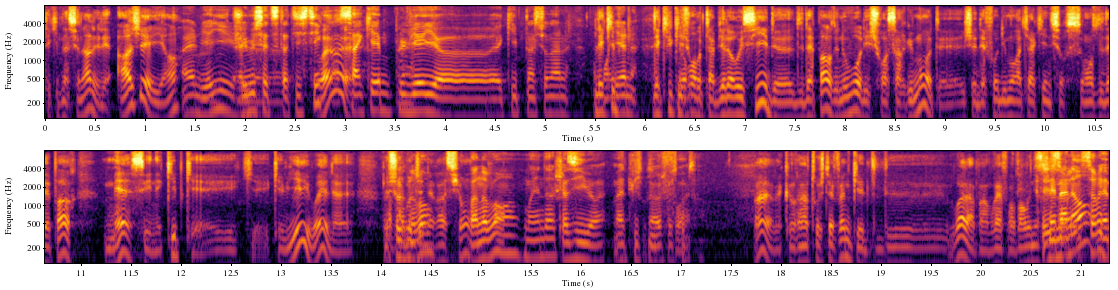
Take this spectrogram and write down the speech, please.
L'équipe nationale, elle est âgée. Hein. Ouais, elle vieillit. J'ai vu cette statistique, ouais, la ouais. cinquième plus vieille euh, équipe nationale L'équipe l'équipe qui joue contre la Biélorussie, de, de départ, de nouveau, les choix s'argumentent. J'ai défaut du Murat Yakin sur ce 11 de départ, mais c'est une équipe qui est, qui est, qui est vieille. Ouais, seconde 29 ans. génération. 29 ans, hein, moyenne d'âge. Quasi, ouais, 28-9. Quelque chose ouais. avec Renato Steffen qui est. de- Voilà, enfin, bref, on va revenir sur ça. maintenant- vrai mais que tu-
